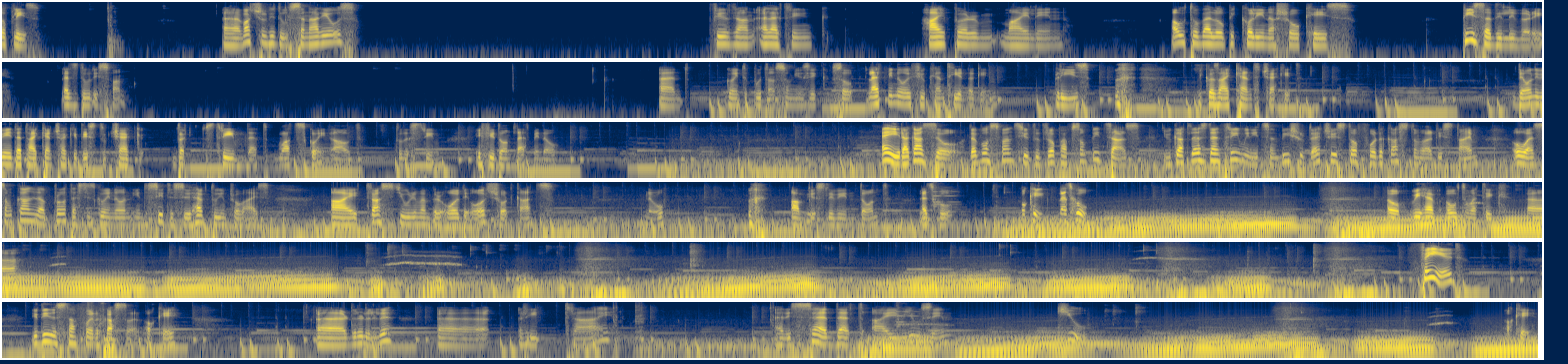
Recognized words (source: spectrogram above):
So please. Uh, what should we do? Scenarios? Field run, electric, hypermiling, autobello piccolina showcase, pizza delivery. Let's do this one. And going to put on some music. So let me know if you can't hear the game. Please. because I can't check it. The only way that I can check it is to check the stream that what's going out to the stream if you don't let me know. Hey ragazzo, the boss wants you to drop off some pizzas. You've got less than 3 minutes and be sure to actually stop for the customer this time. Oh, and some kind of protest is going on in the city so you have to improvise. I trust you remember all the old shortcuts. No. Obviously we don't. Let's go. Okay, let's go. Oh, we have automatic uh, failed? You did the stuff for the customer, okay. Uh, uh, retry. And it said that I'm using Q. Okay,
